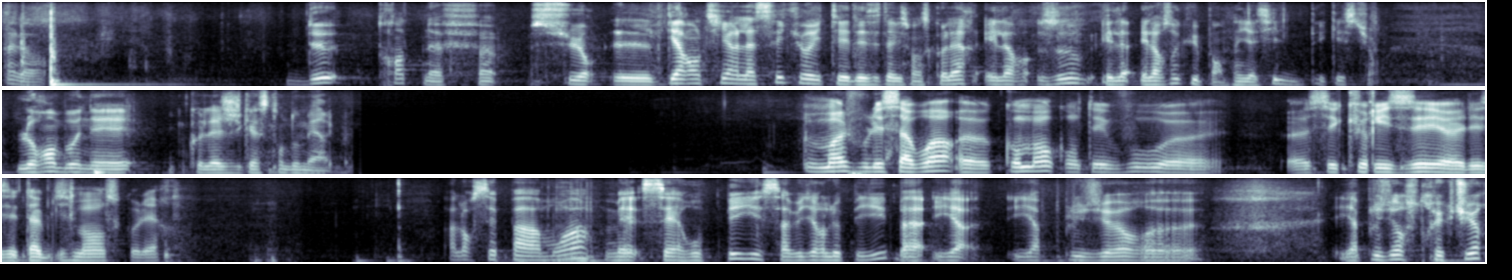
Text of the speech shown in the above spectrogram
Alors, 2.39 sur garantir la sécurité des établissements scolaires et leurs, et leurs occupants. Y a-t-il des questions? Laurent Bonnet, Collège Gaston Doumergue. Moi, je voulais savoir euh, comment comptez-vous euh, euh, sécuriser euh, les établissements scolaires? Alors, c'est pas à moi, mais c'est au pays. Ça veut dire le pays, bah, il, y a, il, y a plusieurs, euh, il y a plusieurs structures.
